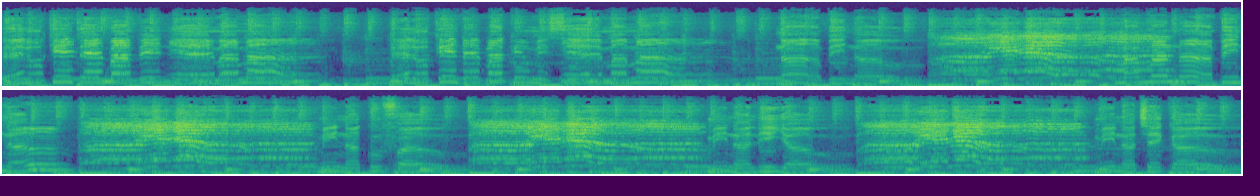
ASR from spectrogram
Eluki te babinie mama. Eluki te bakumisie mama. Na bina o. mama mina kufa mina lia o mina cheka o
